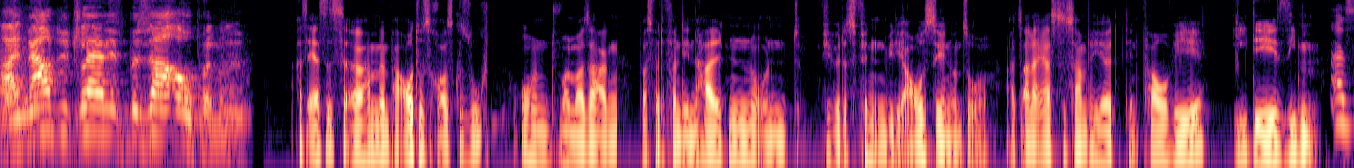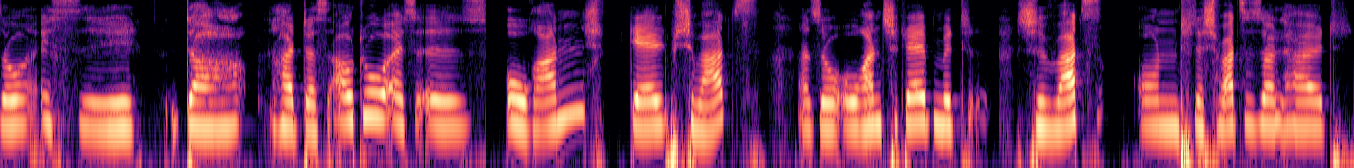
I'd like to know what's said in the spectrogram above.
I now declare this bazaar open. Als erstes äh, haben wir ein paar Autos rausgesucht und wollen mal sagen, was wir von denen halten und wie wir das finden, wie die aussehen und so. Als allererstes haben wir hier den VW ID7. Also ich sehe da hat das Auto, es ist orange, gelb, schwarz. Also orange-gelb mit schwarz und der schwarze soll halt,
